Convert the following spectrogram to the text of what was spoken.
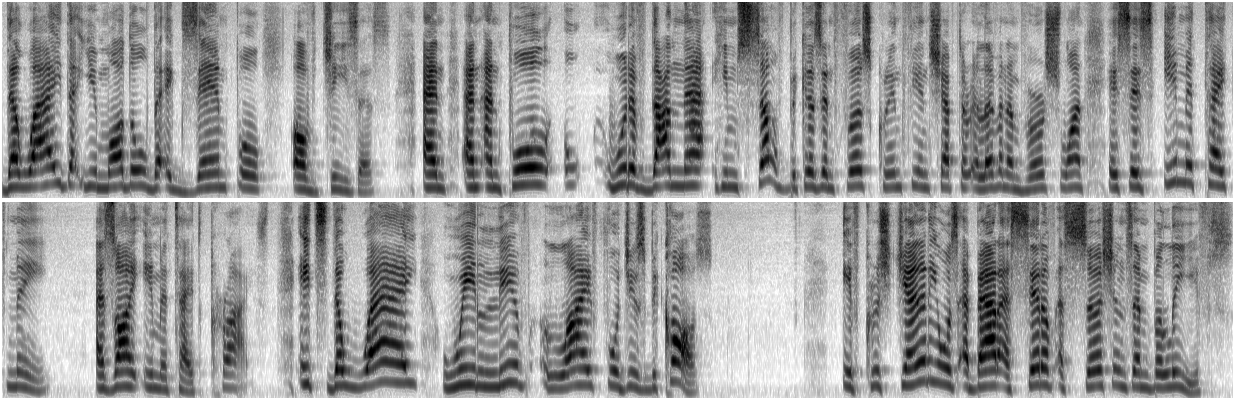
the way that you model the example of Jesus. And, and, and Paul would have done that himself because in 1 Corinthians chapter 11 and verse 1 it says imitate me as I imitate Christ. It's the way we live life for Jesus because if Christianity was about a set of assertions and beliefs,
